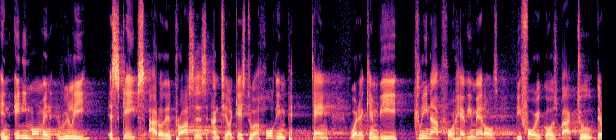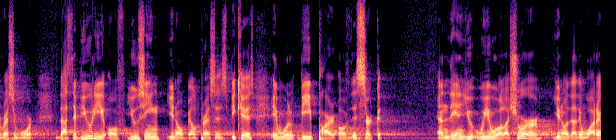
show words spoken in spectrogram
in any moment really escapes out of the process until it gets to a holding tank where it can be cleaned up for heavy metals before it goes back to the reservoir. That's the beauty of using, you know, belt presses because it will be part of the circuit. And then you, we will assure, you know, that the water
